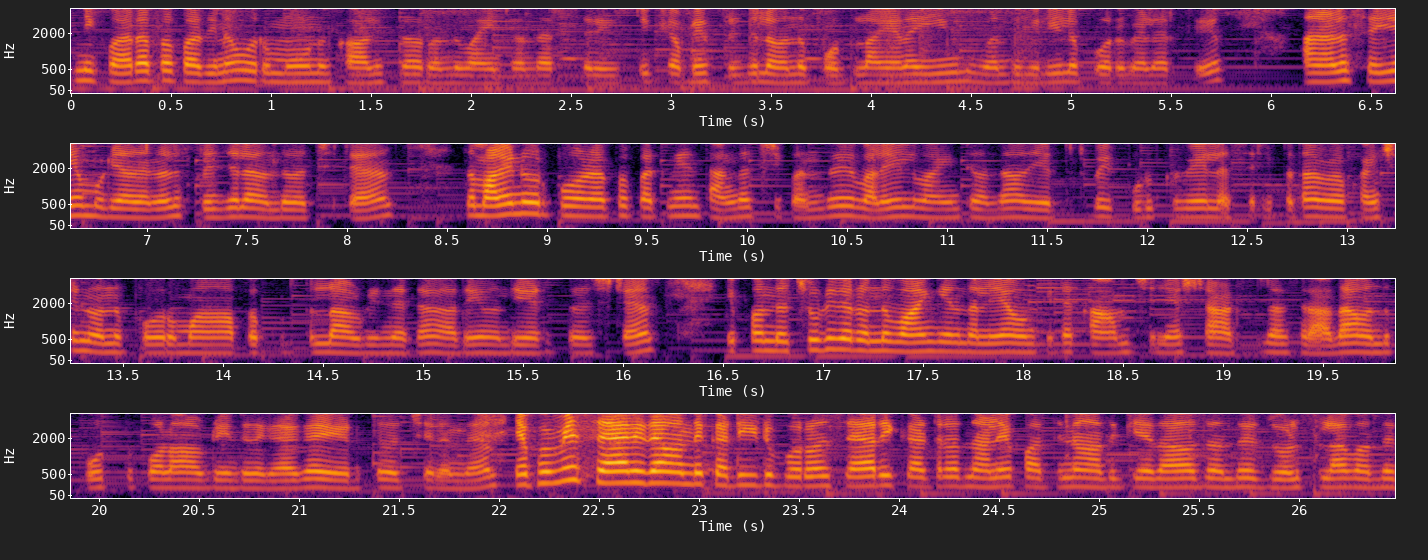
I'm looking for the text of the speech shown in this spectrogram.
இன்னைக்கு வரப்போ பார்த்தீங்கன்னா ஒரு மூணு காலிஃப்ளவர் வந்து வாங்கிட்டு வந்தார். சரி வரைக்கும் அப்படியே ஃப்ரிட்ஜில் வந்து போட்டுடலாம். ஏன்னா ஈவினிங் வந்து வெளியில் போகிற வேலை இருக்குது அதனால் செய்ய முடியாதனால ஃப்ரிட்ஜில் வந்து வச்சுட்டேன். இந்த மலையனூர் போனப்போ பார்த்தீங்கன்னா என் தங்கச்சிக்கு வந்து வளையல் வாங்கிட்டு வந்து அதை எடுத்துகிட்டு போய் கொடுக்கவே இல்லை. சரி இப்போ தான் ஃபங்க்ஷன் வந்து போகிறோமா அப்போ கொடுத்துடலாம் அப்படின்னாக்கா அதையும் வந்து எடுத்து வச்சுட்டேன். இப்போ அந்த சுடிதார் வந்து வாங்கியிருந்தேன் இல்லையா? அவங்ககிட்ட காமிச்சு இல்லையா? ஷார்ட்ஸில் சரி அதான் வந்து போட்டு போகலாம் அப்படின்றதுக்காக எடுத்து வச்சுருந்தேன். எப்போவுமே சேரீ தான் வந்து கட்டிக்கிட்டு போகிறோம் சேரீ கட்டுறதுனாலே பார்த்தீங்கன்னா அதுக்கு ஏதாவது வந்து ஜுவல்ஸ்லாம் வந்து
